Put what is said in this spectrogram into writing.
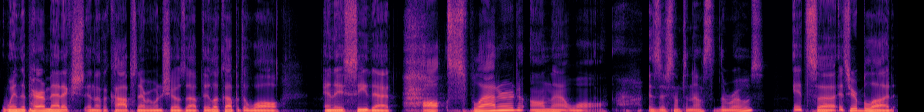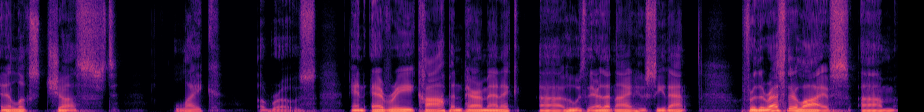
when the paramedics and like, the cops and everyone shows up, they look up at the wall and they see that all splattered on that wall. Is there something else in the rose? It's uh, it's your blood, and it looks just like a rose. And every cop and paramedic uh, who was there that night, who see that, for the rest of their lives, um,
